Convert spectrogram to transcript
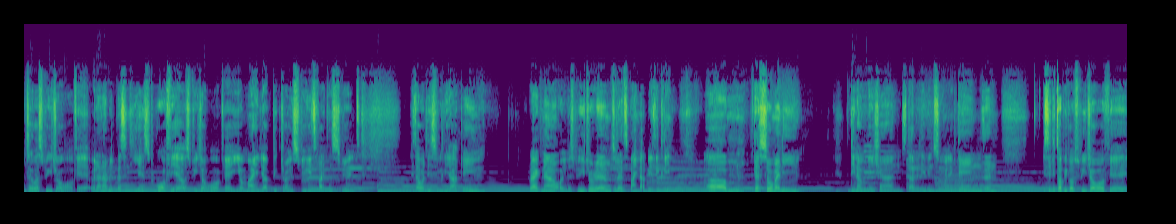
I talk about spiritual warfare. When an average person hears warfare or spiritual warfare, in your mind you are picturing spirits fighting spirits. Is that what is really happening right now or in the spiritual realm? So let's find out basically. Um, there's so many denominations that believe in so many things and you see the topic of spiritual warfare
